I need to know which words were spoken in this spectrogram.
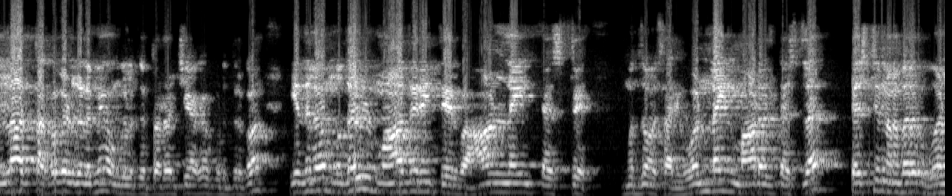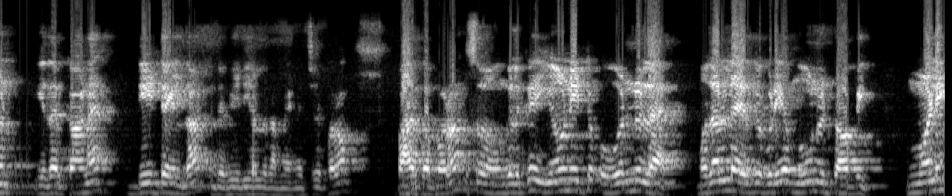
எல்லா தகவல்களுமே உங்களுக்கு தொடர்ச்சியாக கொடுத்துருக்கோம். இதுல முதல் மாதிரி தேர்வு ஆன்லைன் டெஸ்ட் முதல் சாரி ஒன்லைன் மாடல் டெஸ்ட்ல டெஸ்ட் நம்பர் ஒன் இதற்கான டீட்டெயில் தான் இந்த வீடியோல நம்ம நினைச்சு பார்க்க போறோம்? ஸோ உங்களுக்கு யூனிட் ஒன்னுல முதல்ல இருக்கக்கூடிய மூணு டாபிக் மொழி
